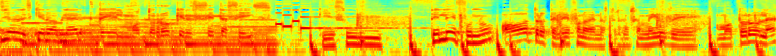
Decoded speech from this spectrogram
Yo les quiero hablar del Motorocker Z6, que es un teléfono, otro teléfono de nuestros amigos de Motorola.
